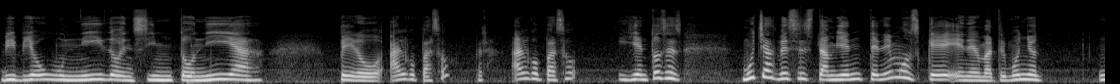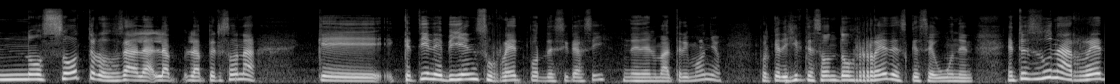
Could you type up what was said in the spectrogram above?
vivió unido, en sintonía, pero algo pasó, ¿verdad? algo pasó. Y entonces muchas veces también tenemos que en el matrimonio nosotros, o sea, la, la, persona que, que, tiene bien su red, por decir así, en el matrimonio, porque dijiste son dos redes que se unen. Entonces una red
